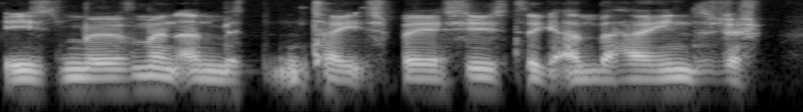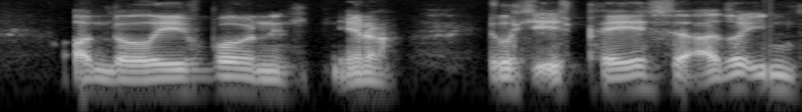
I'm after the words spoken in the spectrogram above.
his movement and tight spaces to get in behind is just unbelievable. And you know, you look at his pace. I don't even.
